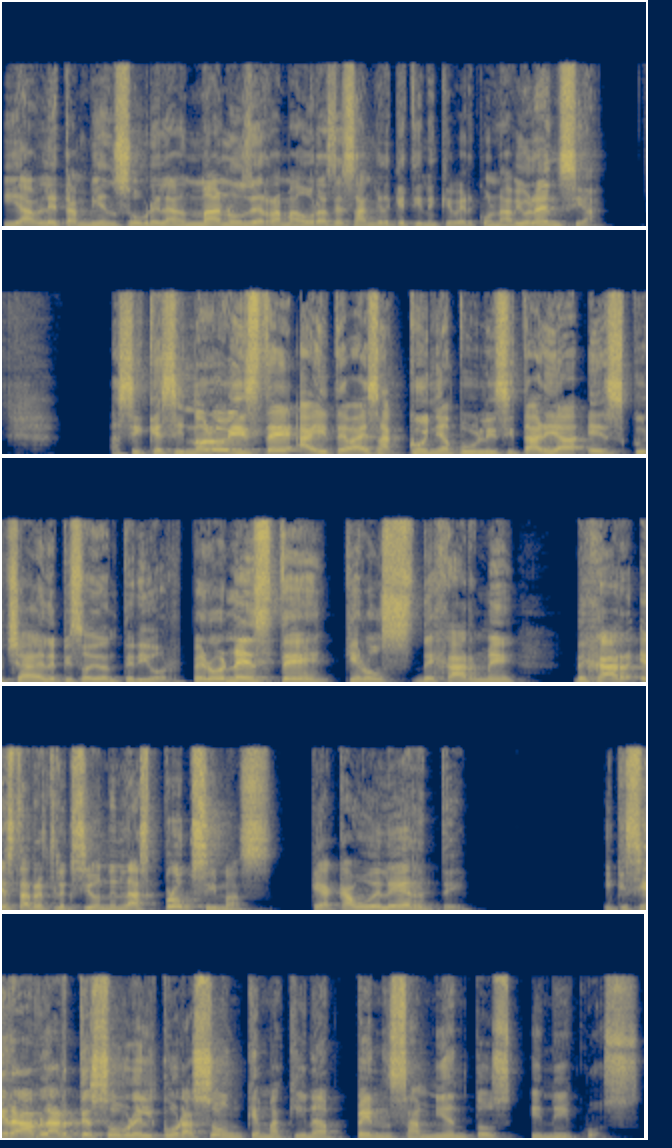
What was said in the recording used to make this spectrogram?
y hablé también sobre las manos derramadoras de sangre que tienen que ver con la violencia. Así que si no lo viste, ahí te va esa cuña publicitaria, escucha el episodio anterior. Pero en este quiero dejarme dejar esta reflexión en las próximas que acabo de leerte. Y quisiera hablarte sobre el corazón que maquina pensamientos inicuos.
